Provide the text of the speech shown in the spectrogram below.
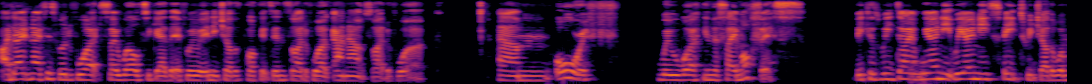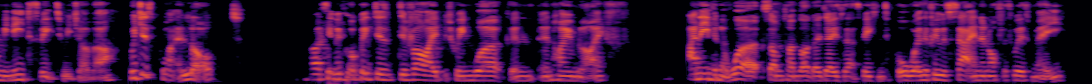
I don't know if this would have worked so well together if we were in each other's pockets inside of work and outside of work, um, or if we were working in the same office because we don't we only we only speak to each other when we need to speak to each other, which is quite a lot. I think we've got a big divide between work and, and home life. And even at work, sometimes I'll go days without speaking to Paul. Whereas if he was sat in an office with me,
